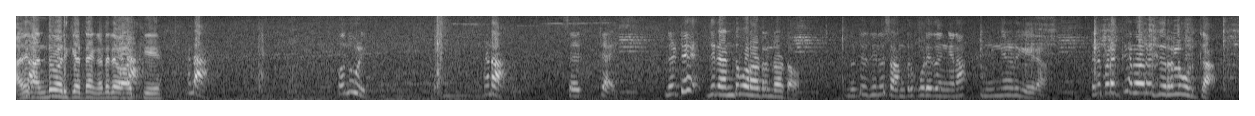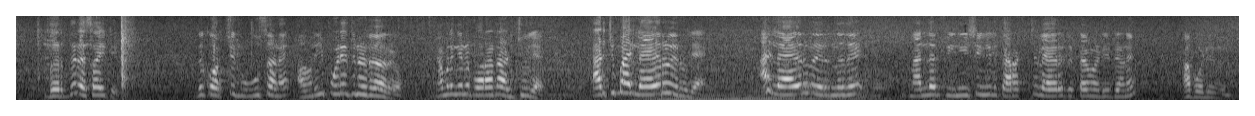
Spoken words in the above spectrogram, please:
അത് കണ്ടു? പഠിക്കട്ടെ എങ്ങോട്ടല്ലേ ബാക്കി? എടാ ഒന്നുകൂടി. എടാ സെറ്റായി. എന്നിട്ട് ഇത് രണ്ട് പൊറോട്ട ഉണ്ട് കേട്ടോ. എന്നിട്ട് ഇതിന് സെന്റർ കൂടി ഇതെങ്ങനെ ഇങ്ങനെ കയറാം പിന്നെ ഇവിടെ ഇങ്ങനെ ഒരു കിറൽ കൊടുക്കാം. വെറുതെ രസമായിട്ട് ഇത് കുറച്ച് ലൂസാണ് അതുകൊണ്ട് ഈ പൊടി എത്തിന് അറിയോ? നമ്മളിങ്ങനെ പൊറോട്ട അടിച്ചൂലേ? അടിച്ചുമ്പോൾ ആ ലെയർ വരൂലേ? ആ ലെയർ വരുന്നത് നല്ല ഫിനിഷിങ്ങിൽ കറക്റ്റ് ലെയർ കിട്ടാൻ വേണ്ടിയിട്ടാണ് ആ പൊടി ഇടുന്നത്.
